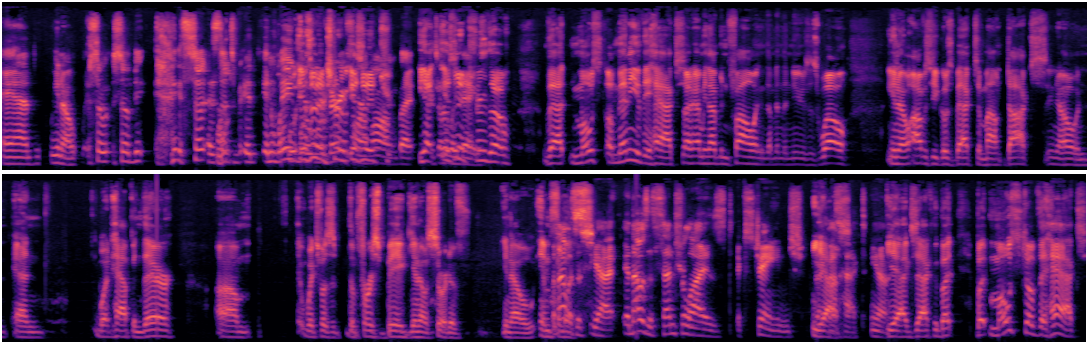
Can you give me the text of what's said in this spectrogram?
and you know, so so the it's so it's, Well- it, in ways well, isn't it true- isn't it true- but Yeah, isn't it days. true though that most uh, many of the hacks? I, I mean, I've been following them in the news as well. You know, obviously it goes back to Mount Gox, you know, and and what happened there, um, which was the first big, you know, sort of, you know, But that was infamous. a, yeah, and that was a centralized exchange that Yes. got hacked. Yeah. Yeah, exactly. But but most of the hacks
